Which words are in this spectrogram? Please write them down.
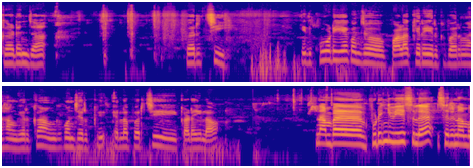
கடைஞ்சா பறிச்சி. இது கூடயே கொஞ்சம் பழக்கீரை இருக்குது பாருங்கள் அங்கே இருக்குது அங்கே கொஞ்சம் இருக்குது எல்லாம் பறித்து கடையலாம். நம்ம பிடுங்கி வீசல சரி நம்ம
